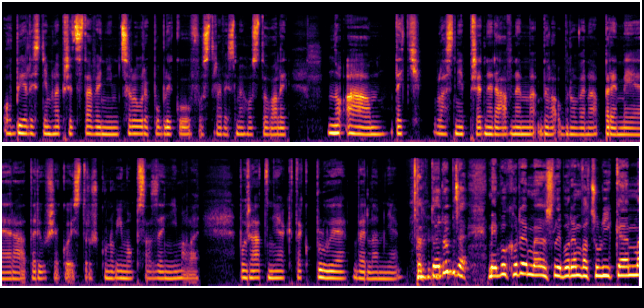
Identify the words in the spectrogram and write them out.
objeli s tímhle představením celou republiku, v Ostravě jsme hostovali. No a teď vlastně přednedávnem byla obnovena premiéra, tedy už jako i s trošku novým obsazením, ale pořád nějak tak pluje vedle mě. Tak to je dobře. Mimochodem s Liborem Vaculíkem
